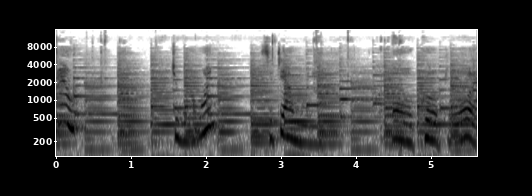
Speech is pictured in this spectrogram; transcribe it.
down. Do you want one? Sit down, Winnie. Oh, good boy.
